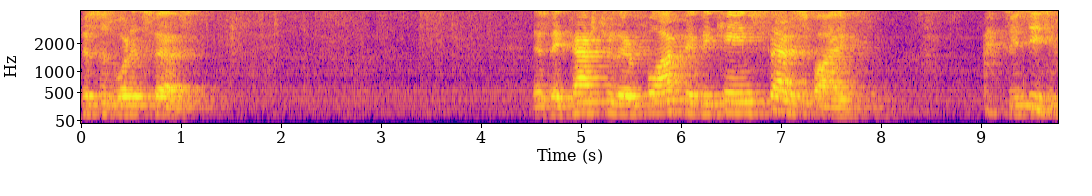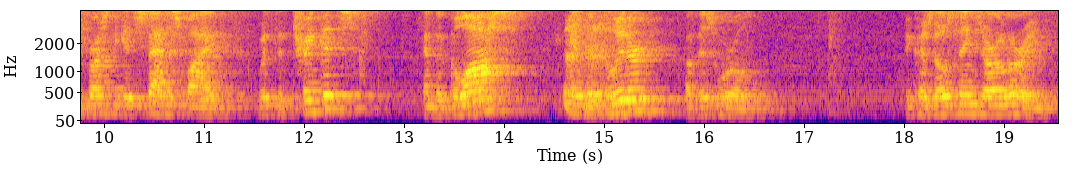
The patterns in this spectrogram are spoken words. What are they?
This is what it says. As they pastured their flock, they became satisfied. See, it's easy for us to get satisfied with the trinkets and the gloss and the glitter of this world because those things are alluring.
